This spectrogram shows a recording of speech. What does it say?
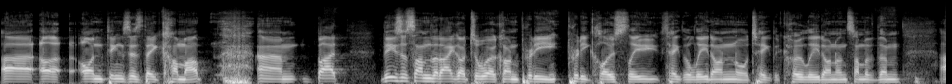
uh, uh, on things as they come up. Um, but these are some that I got to work on pretty pretty closely, take the lead on or take the co-lead on on some of them. Uh,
